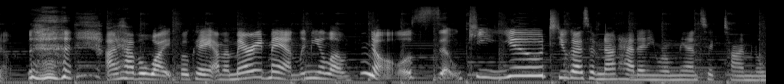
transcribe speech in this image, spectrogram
No. I have a wife, okay? I'm a married man. Leave me alone. No, so cute. You guys have not had any romantic time in a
